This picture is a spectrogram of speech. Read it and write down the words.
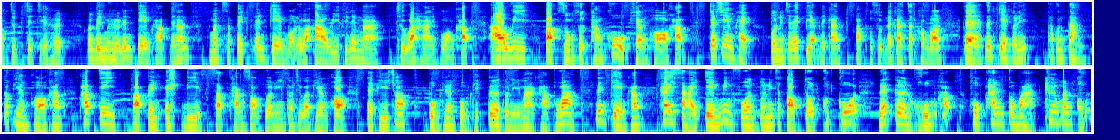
2.7 GHz มันเป็นมือถือเล่นเกมครับ ดังนั้นมันสเปคเล่นเกมบอกเลยว่า RV พี่เล่นมาถือว่าหายห่วงครับ RV ปรับสูงสุดทั้งคู่เพียงพอครับ Galaxy Impact ตัวนี้จะได้เปรียบในการปรับสูงสุดและการจัดความร้อน แต่เล่นเกมตัวนี้ปรับต่ำๆก็เพียงพอครับ PUBG ปรับเป็น HD สับทั้ง 2 ตัวนี้ก็ถือว่าเพียงพอ แต่พี่ชอบปุ่มที่เป็นปุ่มทิกเกอร์ตัวนี้มากครับ เพราะว่าเล่นเกมครับ ใครสายเกมมิ่งโฟนตัวนี้จะตอบโจทย์โคตรๆและเกินคุ้มครับ 6,000 กว่าบาท คือมันคุ้ม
